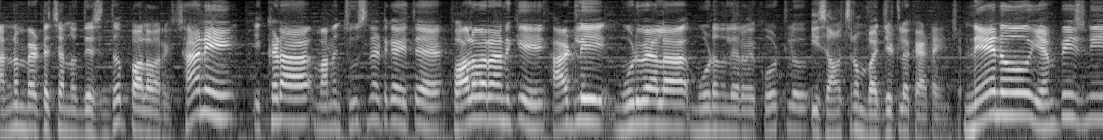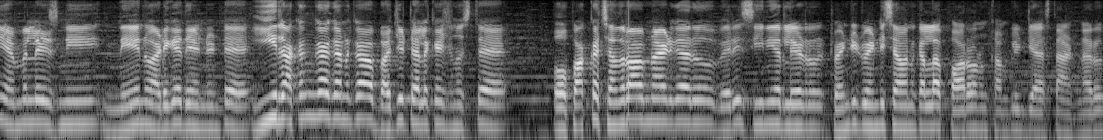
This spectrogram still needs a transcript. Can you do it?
అన్నం పెట్టచ్చు అన్న ఉద్దేశంతో పోలవరం. కానీ ఇక్కడ మనం చూసినట్టుగా అయితే పోలవరానికి హార్డ్లీ మూడు వేల మూడు వందల ఇరవై కోట్లు ఈ సంవత్సరం బడ్జెట్లో కేటాయించారు. నేను ఎంపీస్ని ఎమ్మెల్యేస్ని నేను అడిగేది ఏంటంటే ఈ రకంగా గనక బడ్జెట్ ఎలకేషన్ వస్తే ఓ పక్క Chandrababu Naidu garu very senior leader twenty twenty seven కల్లా పోలవరం కంప్లీట్ చేస్తా అంటున్నారు.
